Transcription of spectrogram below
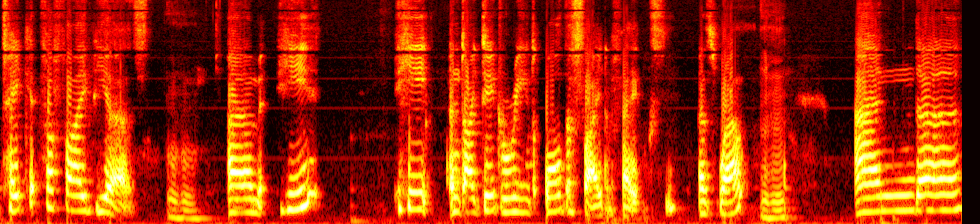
Take it for five years. Um, he he and i did read all the side effects as well. And uh,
